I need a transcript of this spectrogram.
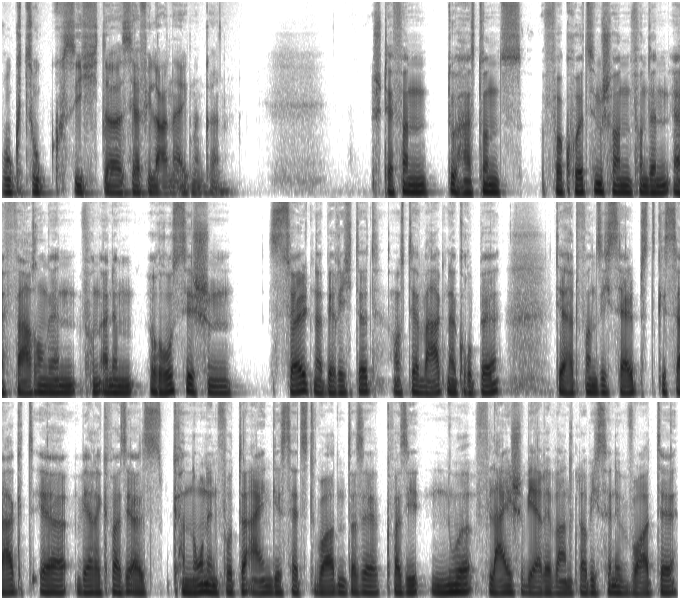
ruckzuck sich da sehr viel aneignen können. Stefan, du hast uns vor kurzem schon von den Erfahrungen von einem russischen Söldner berichtet aus der Wagner-Gruppe. Der hat von sich selbst gesagt, er wäre quasi als Kanonenfutter eingesetzt worden, dass er quasi nur Fleisch wäre, waren, glaube ich, seine Worte.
